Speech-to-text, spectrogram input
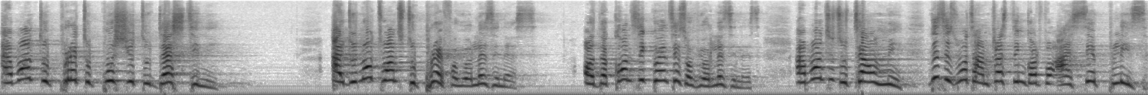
I want to pray to push you to destiny. I do not want to pray for your laziness or the consequences of your laziness. I want you to tell me, this is what I'm trusting God for. I say, please,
